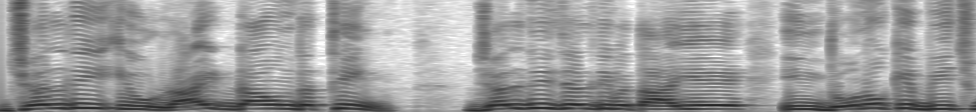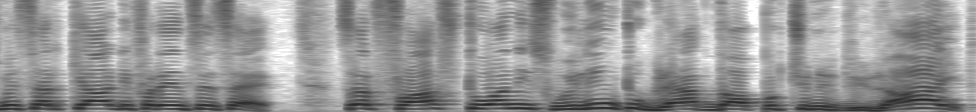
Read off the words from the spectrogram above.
जल्दी you write down the thing जल्दी जल्दी बताइए, इन दोनों के बीच में सर क्या डिफरेंसेस है? Sir first one is willing to grab the opportunity right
